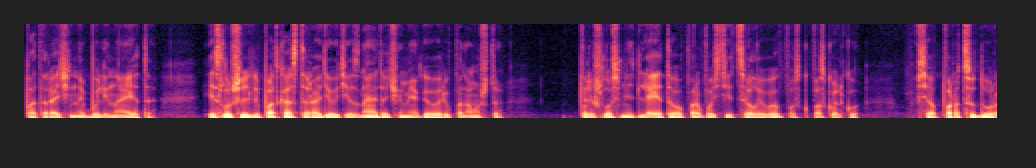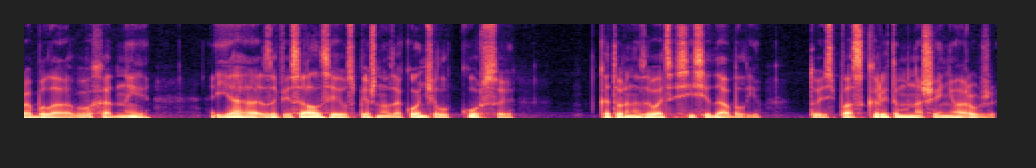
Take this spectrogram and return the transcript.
потрачены были на это. И слушатели подкаста «Радио Ти» знают, о чем я говорю, потому что пришлось мне для этого пропустить целый выпуск, поскольку вся процедура была в выходные. Я записался и успешно закончил курсы, которые называются CCW, то есть по скрытому ношению оружия.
